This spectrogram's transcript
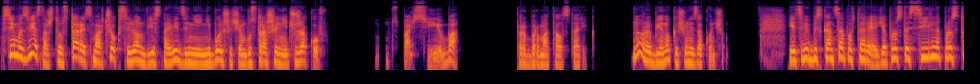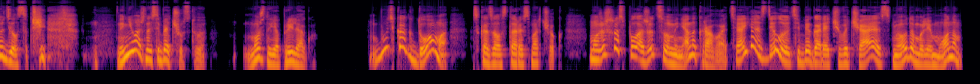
Всем известно, что старый сморчок силен в ясновидении не больше, чем в устрашении чужаков. «Спасибо», — пробормотал старик. Но рыбьянок еще не закончил. «Я тебе без конца повторяю, я просто сильно простудился. Чи... И неважно себя чувствую. Можно я прилягу?» «Будь как дома», — сказал старый сморчок. «Можешь расположиться у меня на кровати, а я сделаю тебе горячего чая с медом и лимоном.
